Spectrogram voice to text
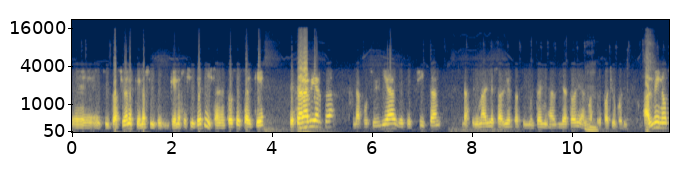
eh, situaciones que no, que no se sintetizan. Entonces hay que dejar abierta la posibilidad de que existan las primarias abiertas, simultáneas, obligatorias en nuestro espacio político. Al menos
